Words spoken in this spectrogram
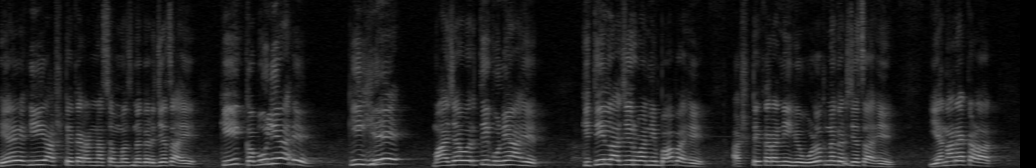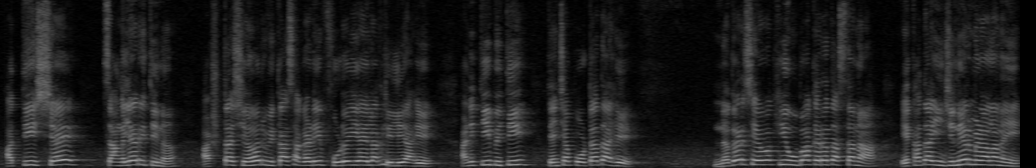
हे ही आष्टेकरांना समजणं गरजेचं आहे की कबुली आहे की हे माझ्यावरती गुन्हे आहेत. किती लाजीरवाणी बाब आहे. आष्टेकरांनी हे ओळखणं गरजेचं आहे. येणाऱ्या काळात अतिशय चांगल्या रीतीनं आष्टा शहर विकास आघाडी पुढे यायला लागलेली आहे आणि ती भीती त्यांच्या पोटात आहे. नगरसेवक ही उभा करत असताना एखादा इंजिनियर मिळाला नाही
